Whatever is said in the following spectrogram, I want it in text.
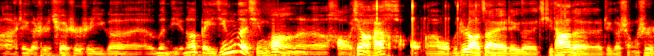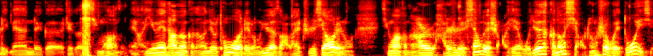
啊，这个是确实是一个问题。那北京的情况呢，好像还好啊，我不知道在这个其他的这个省市里面，这个这个情况怎么样，因为他们可能就是通过这种月嫂来直销这种情况，可能还是还是相对少一些。我觉得可能小城市会多一些。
